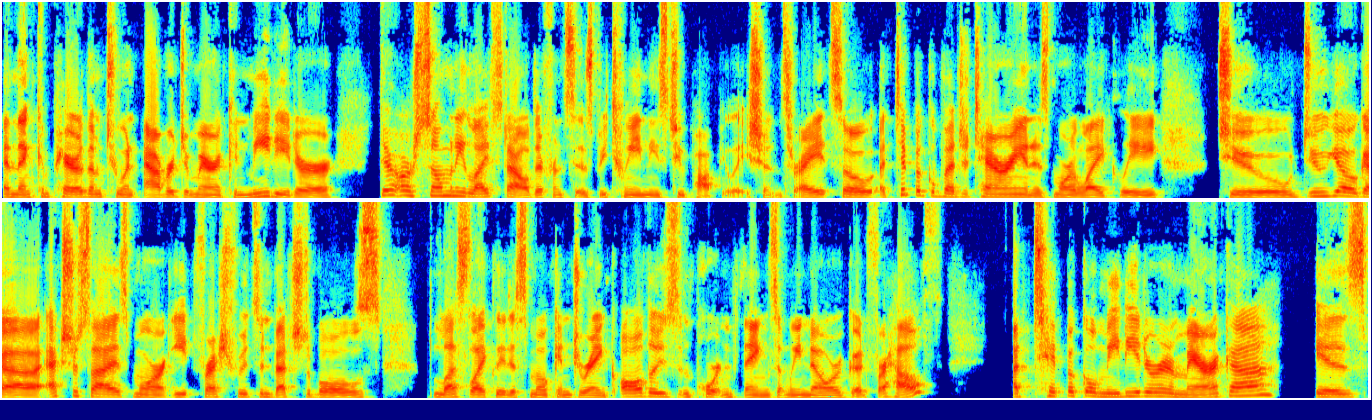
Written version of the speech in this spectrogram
and then compare them to an average American meat eater, there are so many lifestyle differences between these two populations, right? So a typical vegetarian is more likely to do yoga, exercise more, eat fresh fruits and vegetables, less likely to smoke and drink, all those important things that we know are good for health. A typical meat eater in America is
